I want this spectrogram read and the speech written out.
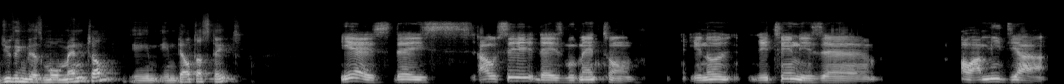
Do you think there's momentum in, in Delta State? Yes, there is. I would say there is momentum. You know, the thing is, uh, our media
